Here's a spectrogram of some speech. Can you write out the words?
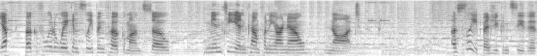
Yep, Pokeflute awakens sleeping Pokemon, so Minty and company are now not asleep, as you can see that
